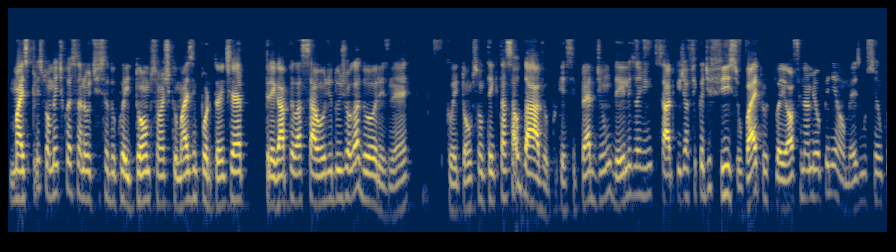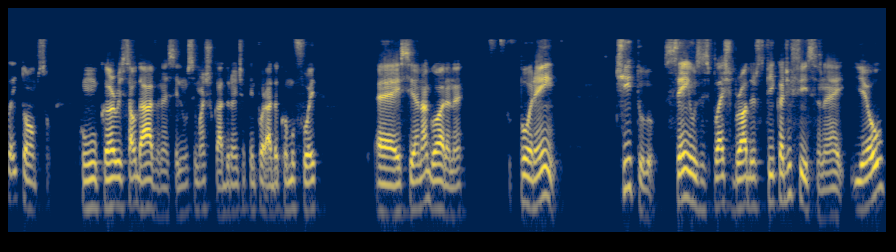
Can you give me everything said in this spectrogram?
mas principalmente com essa notícia do Clay Thompson, acho que o mais importante é pregar pela saúde dos jogadores, né? Clay Thompson tem que estar tá saudável, porque se perde um deles, a gente sabe que já fica difícil. Vai para o playoff, na minha opinião, mesmo sem o Clay Thompson, com o Curry saudável, né? Se ele não se machucar durante a temporada como foi é, esse ano agora, né? Porém, título sem os Splash Brothers fica difícil, né? E eu,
